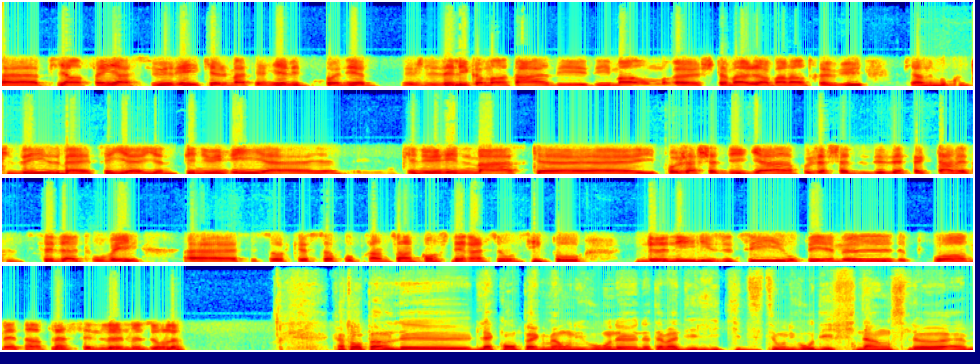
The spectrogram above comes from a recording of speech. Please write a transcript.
Euh, puis enfin, assurer que le matériel est disponible. Je lisais les commentaires des, des membres euh, justement avant l'entrevue, puis il y en a beaucoup qui disent, ben tu sais, il y, a, une pénurie, euh, une pénurie de masques, il faut que j'achète des gants, il faut que j'achète du désinfectant, mais c'est difficile à trouver. c'est sûr que ça, faut prendre ça en considération aussi pour donner les outils aux PME de pouvoir mettre en place ces nouvelles mesures-là. Quand on parle de, l'accompagnement au niveau notamment des liquidités, au niveau des finances, là, euh,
